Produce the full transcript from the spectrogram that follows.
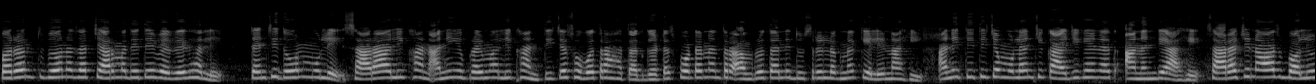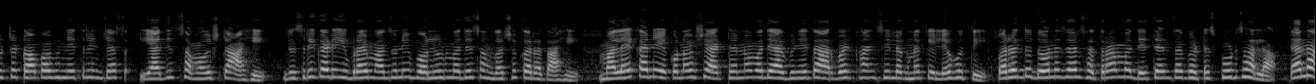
परंतु दोन हजार चारमध्ये ते वेगळे झाले. त्यांची दोन मुले सारा अली खान आणि इब्राहिम अली खान तिच्यासोबत राहतात. घटस्फोटानंतर अमृताने दुसरे लग्न केले नाही आणि ती तिच्या मुलांची काळजी घेण्यात आनंदी आहे. साराचे नाव आज बॉलिवूडच्या टॉप अभिनेत्रींच्या यादीत समाविष्ट आहे. दुसरीकडे इब्राहिम अजूनही बॉलिवूडमध्ये संघर्ष करत आहे. मलायकाने एकोणीसशे अठ्ठ्याण्णवमध्ये अभिनेता अरबाज खानशी लग्न केले होते परंतु दोन हजार सतरा मध्ये त्यांचा घटस्फोट झाला. त्यांना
